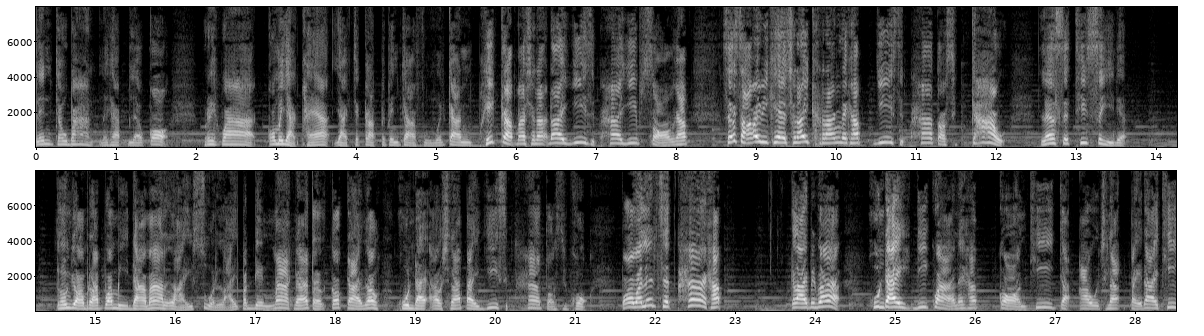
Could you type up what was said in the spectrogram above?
เล่นเจ้าบ้านนะครับ แล้วก็เรียกว่าก็ไม่อยากแพ้ อยากจะกลับไปเป็นจ่าฝูงเหมือนกัน พลิกกลับมาชนะได้ 25-22 ครับ เซต3 IBK ชนะอีกครั้งนะครับ 25 ต่อ 19 และเซตทีสี่4 เนี่ย ต้องยอมรับว่ามีดราม่าหลายส่วนหลายประเด็นมากนะ แต่ก็กลายเป็นว่าฮุนไดเอาชนะไป 25 ต่อ 16 พอมาเล่นเซต5ครับ กลายเป็นว่าฮุนไดดีกว่านะครับ ก่อนที่จะเอาชนะไปได้ที่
